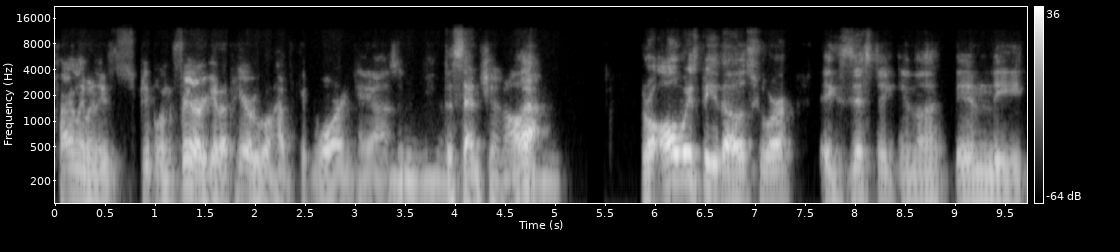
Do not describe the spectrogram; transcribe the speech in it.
finally, when these people in fear get up here, we won't have war and chaos and Mhm. dissension and all that. Mhm. There will always be those who are existing in the in the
